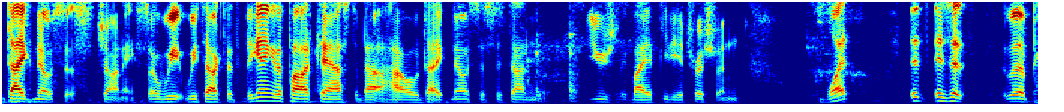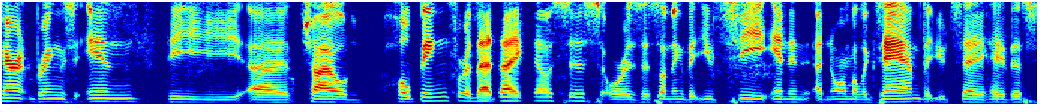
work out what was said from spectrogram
diagnosis, Johnny. So we, we talked at the beginning of the podcast about how diagnosis is done usually by a pediatrician. What is it? The parent brings in the uh, child hoping for that diagnosis, or is it something that you'd see in a normal exam that you'd say, hey, this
